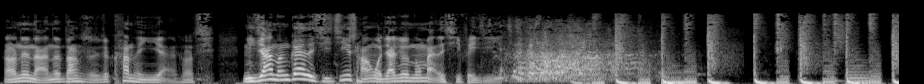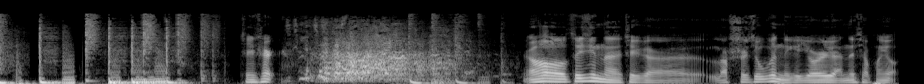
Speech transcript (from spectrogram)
然后那男的当时就看他一眼，说：“你家能盖得起机场，我家就能买得起飞机。” 真事儿。然后最近呢，这个老师就问那个幼儿园的小朋友：“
